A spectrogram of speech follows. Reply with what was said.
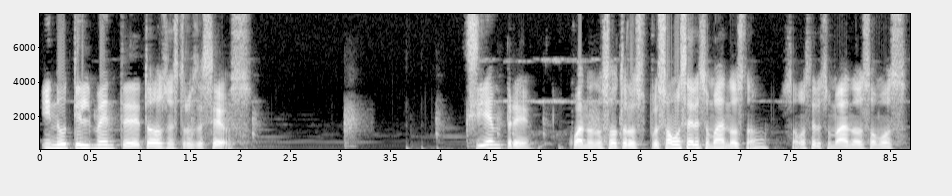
inútilmente de todos nuestros deseos. Siempre cuando nosotros, pues somos seres humanos, ¿no? Somos seres humanos, somos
